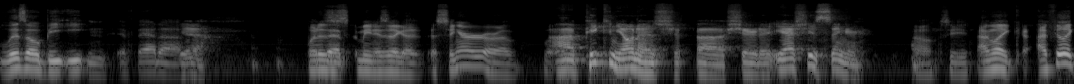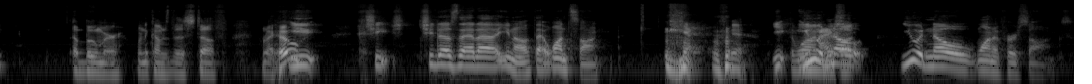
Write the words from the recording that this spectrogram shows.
Lizzo be eaten. If that uh Yeah. what is? that- I mean, is it like a, a singer or a? Uh, Pete Quinones has sh- uh, shared it. Yeah, she's a singer. Oh, see, I'm like, I feel like a boomer when it comes to this stuff. I'm like, who? you she she does that uh you know that one song. yeah. yeah, You, you would I know you would know one of her songs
